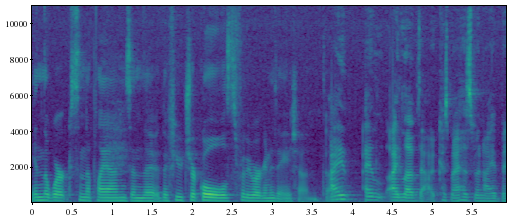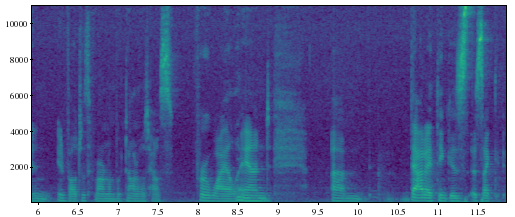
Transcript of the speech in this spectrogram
in the works and the plans and the, the future goals for the organization. So. I, I, I love that because my husband and I have been involved with Ronald McDonald House for a while, Mhm. and um, that I think is, is like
